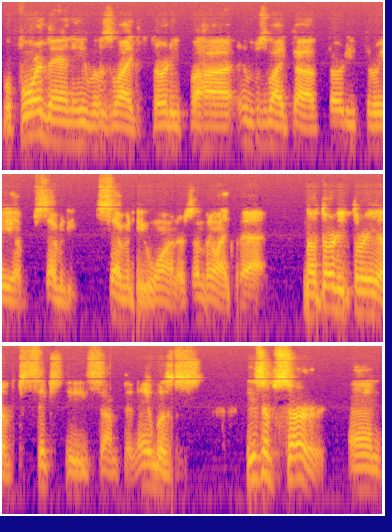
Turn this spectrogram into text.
Before then, he was like 35. It was like uh, 33 of 70, 71 or something like that. No, 33 of 60 something. It was, he's absurd. And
